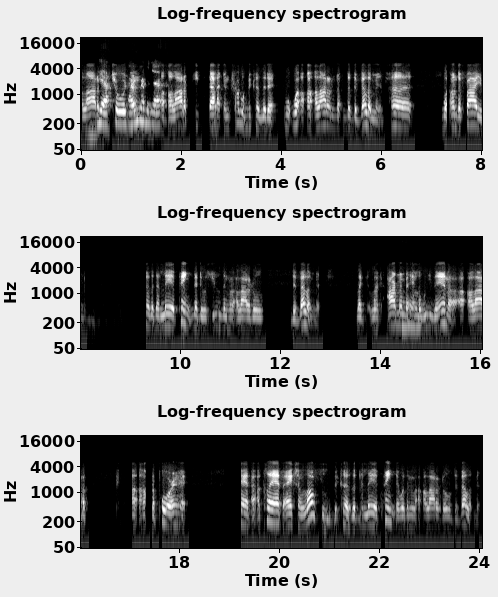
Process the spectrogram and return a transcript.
A lot of Yeah, children, I remember that. a, a lot of people got in trouble because of that. Well, a, a lot of the, the developments HUD were under fire because of the lead paint that was used in a lot of those developments. Like like I remember in Louisiana, a, a lot of a, a lot of poor had had a, a class action lawsuit because of the lead paint that was in a lot of those developments.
